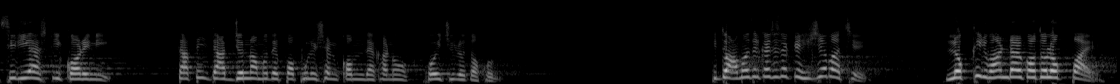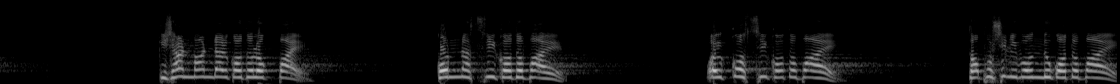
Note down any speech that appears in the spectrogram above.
সিরিয়াসলি করেনি। তাতেই যার জন্য আমাদের পপুলেশন কম দেখানো হয়েছিল তখন। কিন্তু আমাদের কাছে তো একটা হিসেব আছে, লক্ষ্মীর ভাণ্ডার কত লোক পায়? কিষাণ ভাণ্ডার কত লোক পায়? কন্যাশ্রী কত পায়? ঐক্যশ্রী কত পায়? তপশিলি বন্ধু কত পায়?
